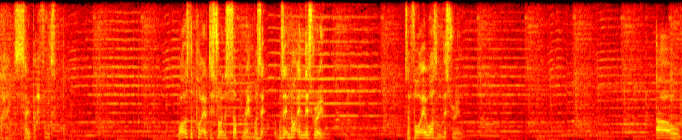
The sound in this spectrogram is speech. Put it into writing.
I'm so baffled. What was the point of destroying the submarine? Was it was it not in this room? Because I thought it was in this room. Oh,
